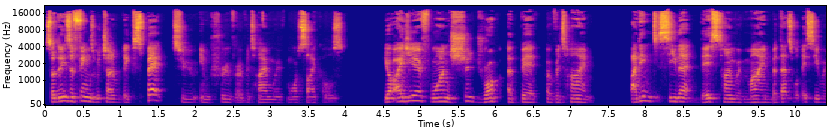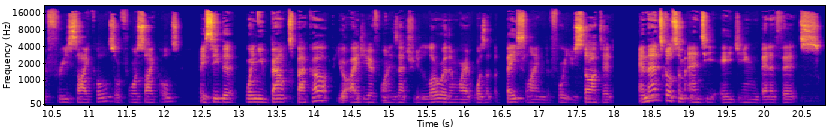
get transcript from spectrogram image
So these are things which I would expect to improve over time with more cycles. Your IGF 1 should drop a bit over time. I didn't see that this time with mine, but that's what they see with three cycles or four cycles they see that when you bounce back up, your IGF 1 is actually lower than where it was at the baseline before you started. And that's got some anti aging benefits.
